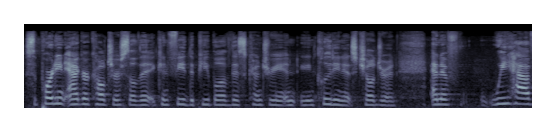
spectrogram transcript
supporting agriculture so that it can feed the people of this country, and including its children. And if we have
